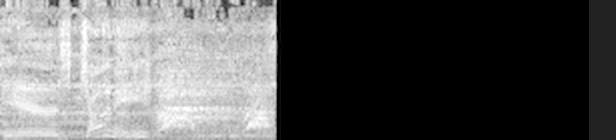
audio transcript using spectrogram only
Here's Johnny.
